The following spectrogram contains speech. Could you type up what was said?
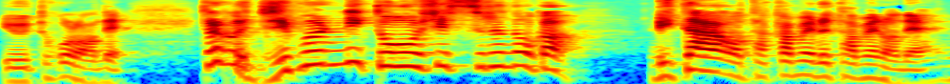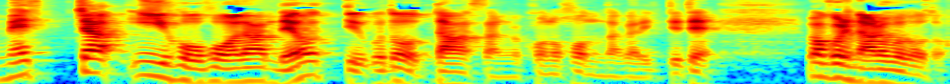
いうところなので、とにかく自分に投資するのが、リターンを高めるためのね、めっちゃいい方法なんだよっていうことをダンさんがこの本の中で言ってて、まあこれなるほどと、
